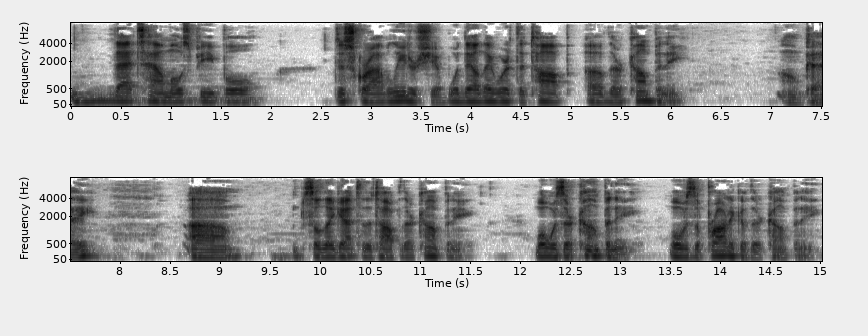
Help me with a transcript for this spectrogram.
That's how most people describe leadership? Well, they, they were at the top of their company. Okay. Um, so they got to the top of their company. What was their company? What was the product of their company?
